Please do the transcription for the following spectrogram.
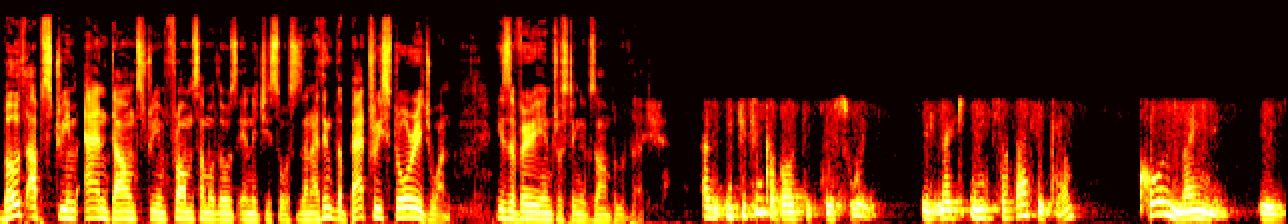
both upstream and downstream from some of those energy sources. And I think the battery storage one is a very interesting example of that. And if you think about it this way, it, like in South Africa, coal mining is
